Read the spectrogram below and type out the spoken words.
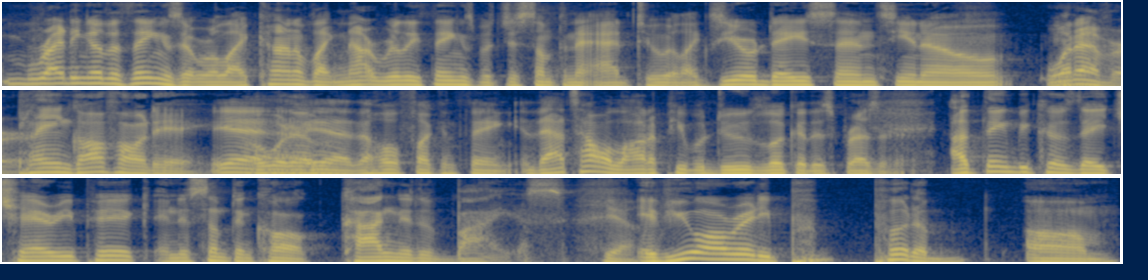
writing other things that were like kind of like not really things, but just something to add to it, like zero days since, you know, whatever. Playing golf all day. yeah, Or whatever. yeah, the whole fucking thing. That's how a lot of people do look at this president. I think because they cherry pick and there's something called cognitive bias. Yeah. If you already p- put a um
